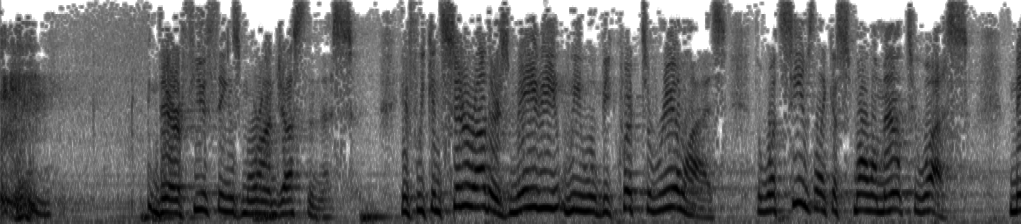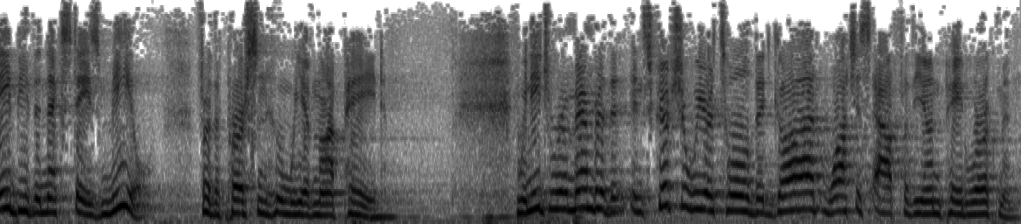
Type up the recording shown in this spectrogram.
there are few things more unjust than this. If we consider others, maybe we will be quick to realize that what seems like a small amount to us may be the next day's meal for the person whom we have not paid. We need to remember that in Scripture we are told that God watches out for the unpaid workman.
